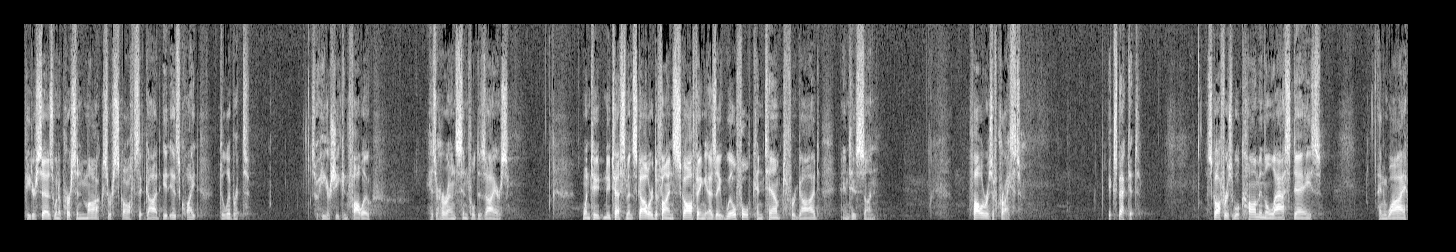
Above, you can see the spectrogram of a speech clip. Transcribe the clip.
Peter says when a person mocks or scoffs at God, it is quite deliberate. So he or she can follow his or her own sinful desires. One New Testament scholar defines scoffing as a willful contempt for God and his Son. Followers of Christ, expect it. Scoffers will come in the last days. And why?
